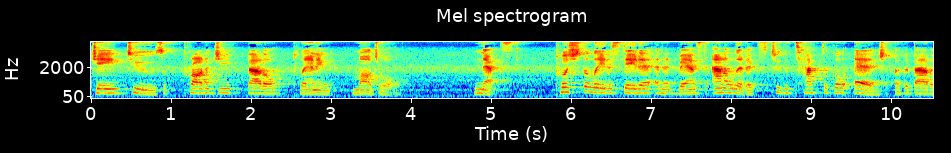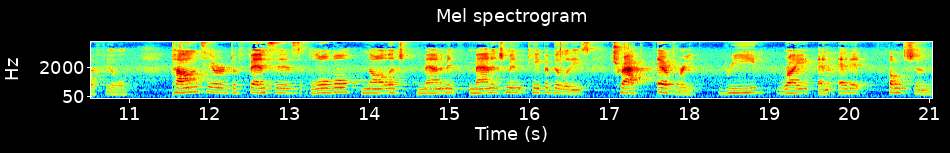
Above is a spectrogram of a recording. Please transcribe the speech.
JADE 2's Prodigy Battle Planning module. Next, push the latest data and advanced analytics to the tactical edge of the battlefield. Palantir Defense's global knowledge management, capabilities track every read, write, and edit function,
